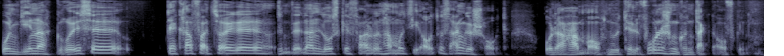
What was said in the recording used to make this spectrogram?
Und je nach Größe der Kraftfahrzeuge sind wir dann losgefahren und haben uns die Autos angeschaut oder haben auch nur telefonischen Kontakt aufgenommen.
